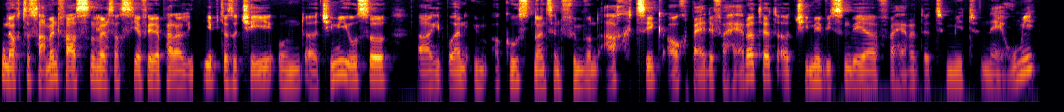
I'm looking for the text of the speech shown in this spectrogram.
noch zusammenfassen, ja. weil es auch sehr viele Parallelen gibt. Also Jay und äh, Jimmy Uso, äh, geboren im August 1985, auch beide verheiratet. Äh, Jimmy wissen wir ja verheiratet mit Naomi.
